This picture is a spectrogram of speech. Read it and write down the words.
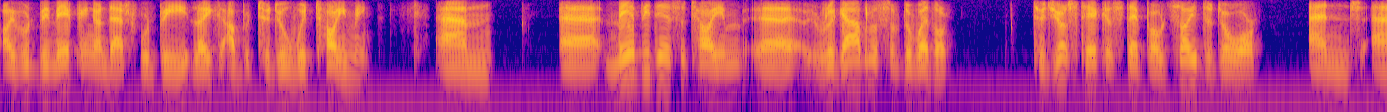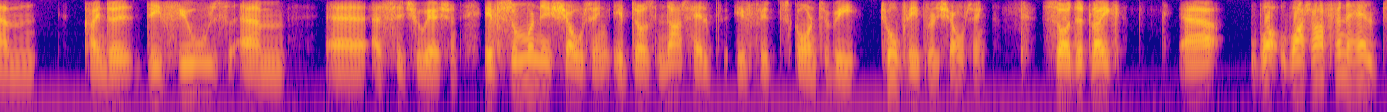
I would be making on that would be like uh, to do with timing. Um, uh, maybe there's a time, uh, regardless of the weather, to just take a step outside the door and um, kind of defuse um, uh, a situation. If someone is shouting, it does not help if it's going to be two people shouting. So that, like, uh, what what often helps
